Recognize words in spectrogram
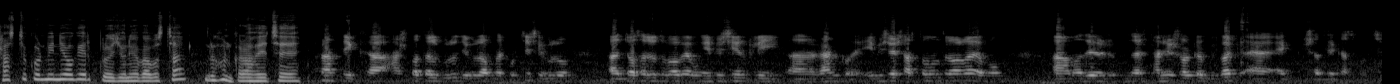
স্বাস্থ্যকর্মী নিয়োগের প্রয়োজনীয় ব্যবস্থা গ্রহণ করা হয়েছে। প্রান্তিক হাসপাতালগুলো যেগুলো আমরা করছি সেগুলো যথাযথভাবে এবং এফিসিয়েন্টলি রান করে। এই বিষয়ে স্বাস্থ্য মন্ত্রণালয় এবং আমাদের স্থানীয় সরকার বিভাগ একসাথে কাজ করছে।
